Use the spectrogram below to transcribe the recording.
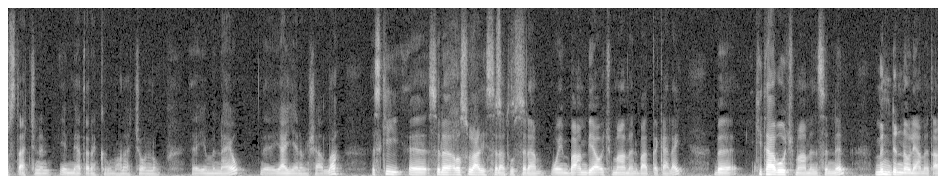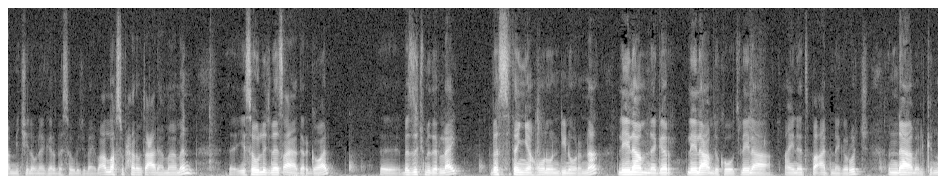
ውስጣችንን የሚያጠነክሩ መሆናቸውን ነው የምናየው ያየ ነው እንሻ አላህ እስኪ ስለ ረሱል عليه الصلاة والسلام ወይም በአንቢያዎች ማመን በአጠቃላይ በኪታቦች ማመን ስንል ምንድን ነው ሊያመጣ የሚችለው ነገር በሰው ልጅ ላይ? በአላህ سبحانه وتعالى ማመን የሰው ልጅ ነፃ ያደርገዋል። በዚች ምድር ላይ ደስተኛ ሆኖ እንዲኖርና ሌላም ነገር ሌላ አምልኮት ሌላ አይነት ባዕድ ነገሮች እንዳያመልክና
